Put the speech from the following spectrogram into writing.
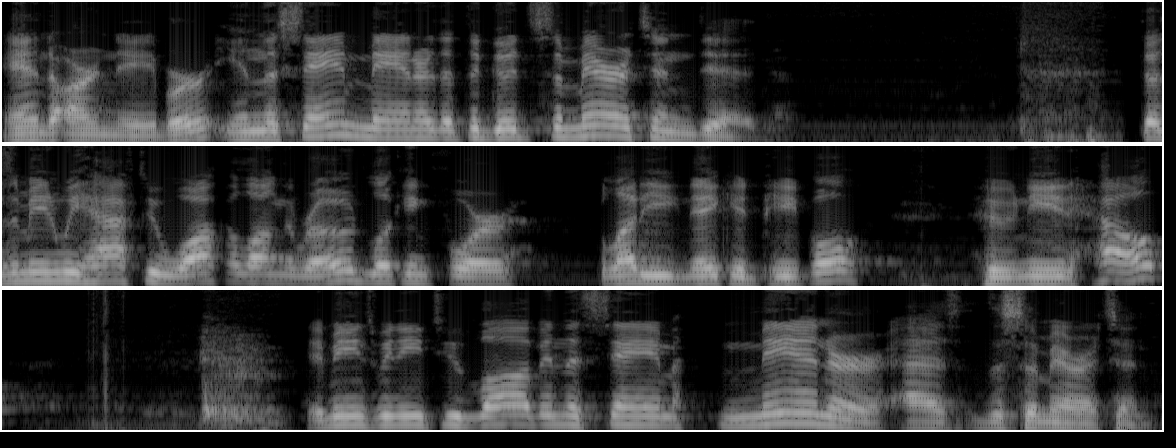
and our neighbor in the same manner that the Good Samaritan did. Doesn't mean we have to walk along the road looking for bloody, naked people who need help. It means we need to love in the same manner as the Samaritan.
